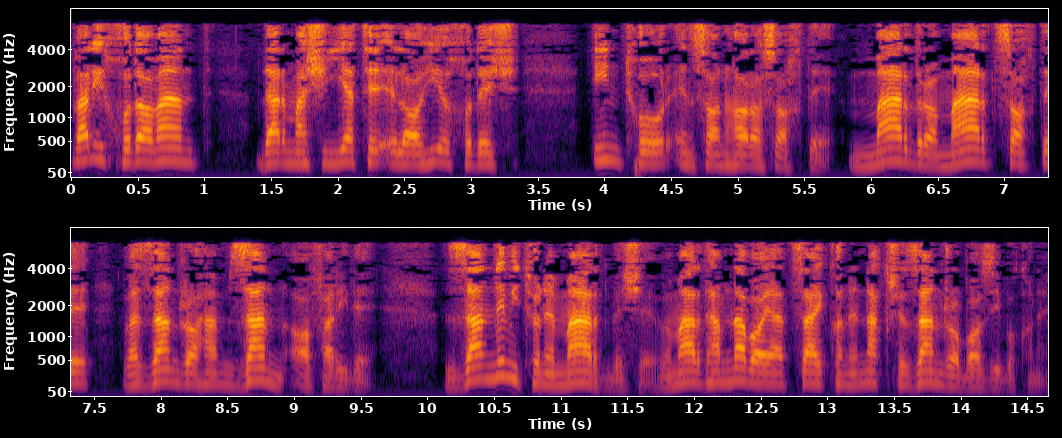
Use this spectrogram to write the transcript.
ولی خداوند در مشیت الهی خودش این طور انسانها را ساخته. مرد را مرد ساخته و زن را هم زن آفریده. زن نمی‌تونه مرد بشه و مرد هم نباید سعی کنه نقش زن را بازی بکنه.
